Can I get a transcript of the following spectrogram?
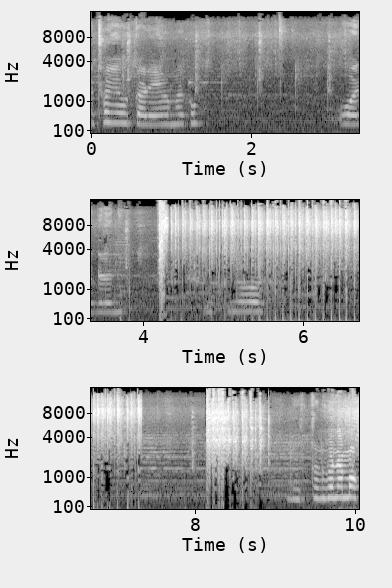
अच्छा ये उतारे, मेरे को और ग्रैनी और Listo, ganamos.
